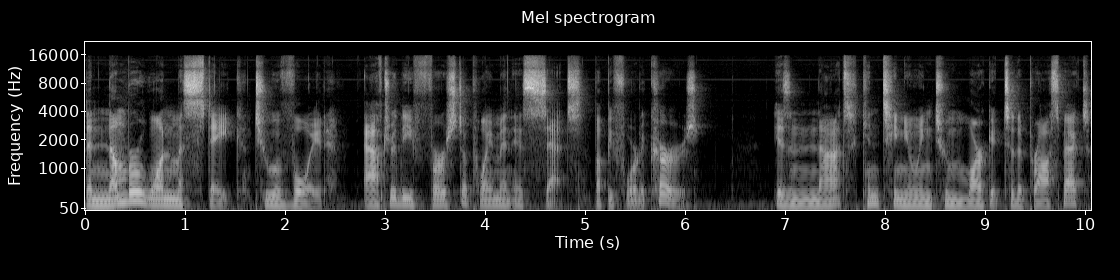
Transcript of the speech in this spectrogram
the number one mistake to avoid after the first appointment is set but before it occurs is not continuing to market to the prospect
